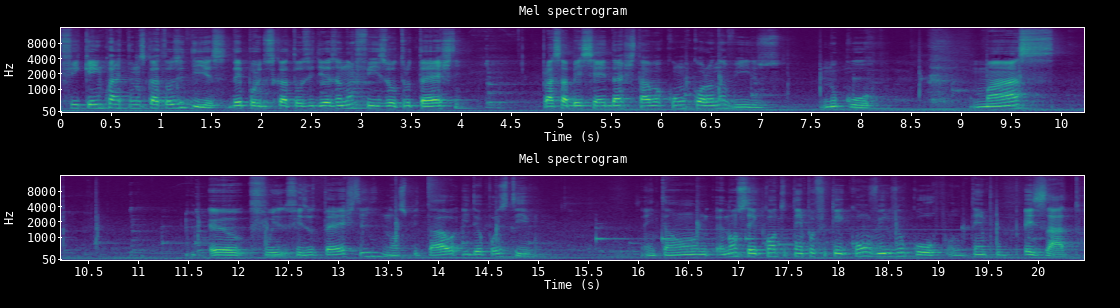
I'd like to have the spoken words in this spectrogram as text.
fiquei em quarentena uns 14 dias. Depois dos 14 dias eu não fiz outro teste para saber se ainda estava com o coronavírus no corpo. Mas eu fui, fiz o teste no hospital e deu positivo. Então, eu não sei quanto tempo eu fiquei com o vírus no corpo, o tempo exato.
